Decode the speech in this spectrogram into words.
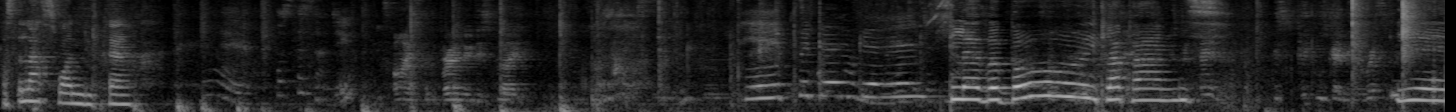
What's the last one, Lucca? What's this, Daddy? Hippodongus. Clever boy. Clap hands. Yay.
